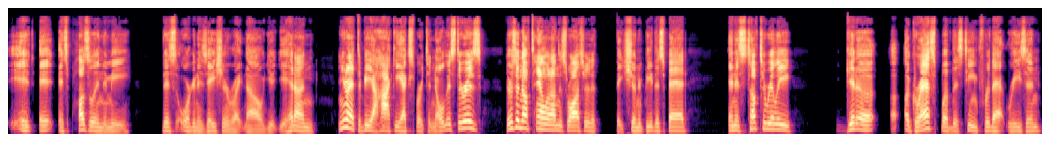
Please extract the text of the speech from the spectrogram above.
it, it it's puzzling to me this organization right now you you hit on you don't have to be a hockey expert to know this. There is there's enough talent on this roster that they shouldn't be this bad. And it's tough to really get a a, a grasp of this team for that reason.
